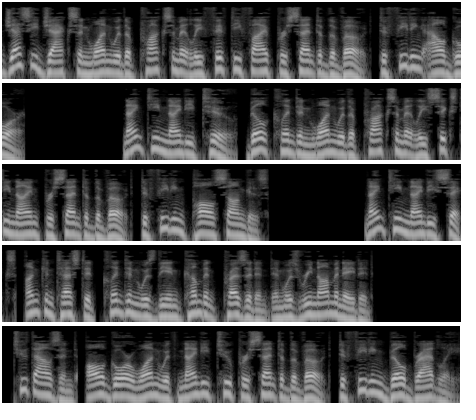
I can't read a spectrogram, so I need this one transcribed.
Jesse Jackson won with approximately 55% of the vote, defeating Al Gore. 1992, Bill Clinton won with approximately 69% of the vote, defeating Paul Tsongas. 1996, uncontested Clinton was the incumbent president and was renominated. 2000, Al Gore won with 92% of the vote, defeating Bill Bradley.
